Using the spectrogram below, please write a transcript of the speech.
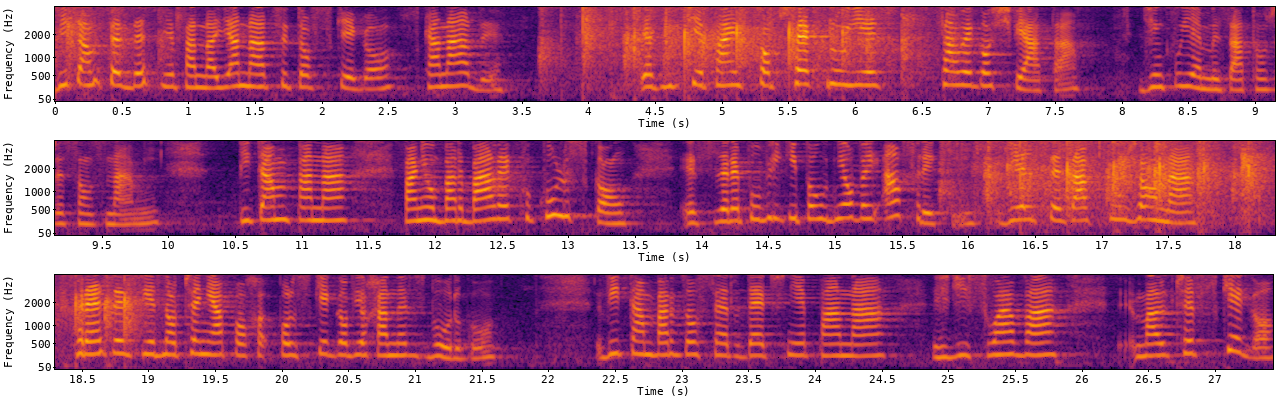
Witam serdecznie pana Jana Cytowskiego z Kanady. Jak widzicie Państwo, przekrój jest całego świata. Dziękujemy za to, że są z nami. Witam pana, panią Barbarę Kukulską z Republiki Południowej Afryki, wielce zasłużona prezes Zjednoczenia Po- Polskiego w Johannesburgu. Witam bardzo serdecznie pana Zdzisława Malczewskiego,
